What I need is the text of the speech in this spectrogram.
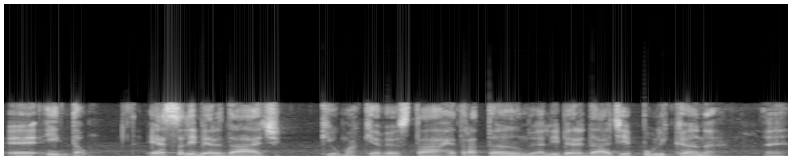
É, então, essa liberdade que o Maquiavel está retratando é a liberdade republicana. Né?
